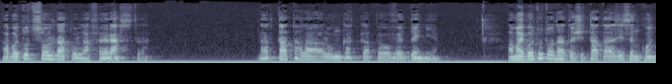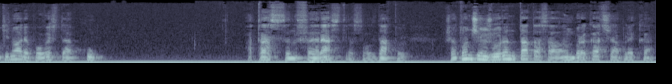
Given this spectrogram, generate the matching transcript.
A bătut soldatul la fereastră, dar tata l-a alungat ca pe o vedenie. A mai bătut odată și tata a zis în continuare povestea cu a tras în fereastră soldatul și atunci înjurând tata s-a îmbrăcat și a plecat.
